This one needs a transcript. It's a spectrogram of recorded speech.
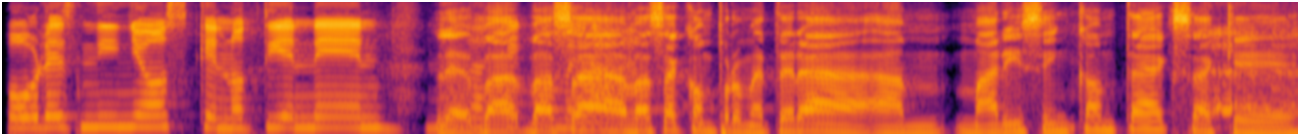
pobres niños que no tienen. Le- va- vas, a, vas a comprometer a, a Mary's Income Tax a que,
